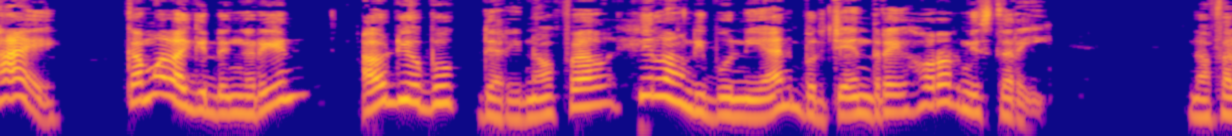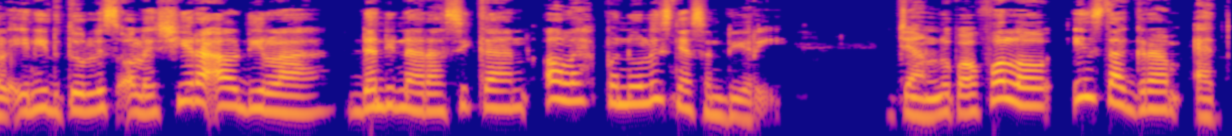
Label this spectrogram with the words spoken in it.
Hai, kamu lagi dengerin audiobook dari novel Hilang di Bunian bergenre horror misteri. Novel ini ditulis oleh Shira Aldila dan dinarasikan oleh penulisnya sendiri. Jangan lupa follow Instagram at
